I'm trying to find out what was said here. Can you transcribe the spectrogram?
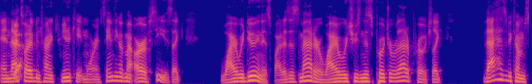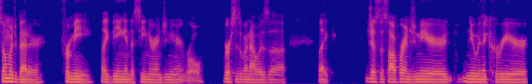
and that's yeah. what I've been trying to communicate more. And same thing with my RFCs, like why are we doing this? Why does this matter? Why are we choosing this approach over that approach? Like that has become so much better for me, like being in a senior engineering role versus when I was uh like just a software engineer, new in the career.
